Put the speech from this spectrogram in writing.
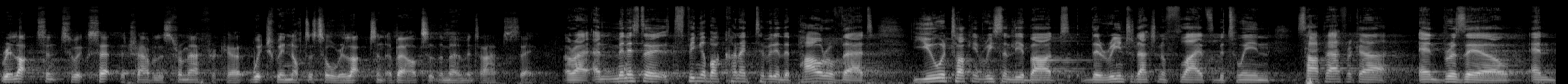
reluctant to accept the travellers from Africa, which we're not at all reluctant about at the moment, I have to say. All right, and Minister, speaking about connectivity and the power of that, you were talking recently about the reintroduction of flights between South Africa and Brazil and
